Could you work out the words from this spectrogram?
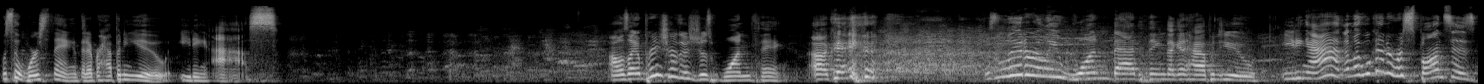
What's the worst thing that ever happened to you eating ass?" I was like, "I'm pretty sure there's just one thing. Okay." There's literally one bad thing that could happen to you eating ass. I'm like, what kind of responses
